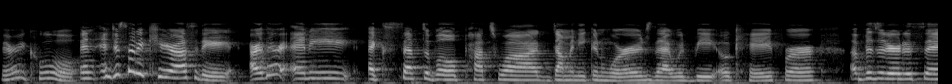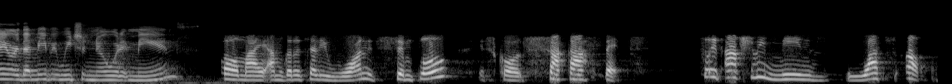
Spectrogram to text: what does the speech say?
Very cool. And and just out of curiosity, are there any acceptable patois Dominican words that would be okay for a visitor to say or that maybe we should know what it means? Oh my, I'm gonna tell you one. It's simple. It's called saka fet. So it actually means what's up,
